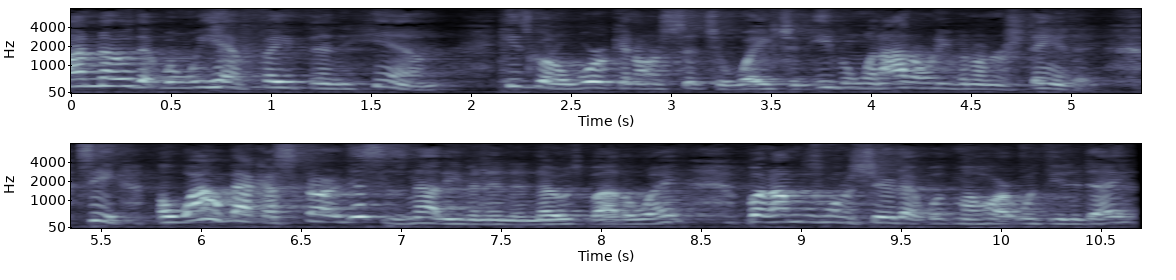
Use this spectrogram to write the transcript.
I know that when we have faith in him, He's going to work in our situation, even when I don't even understand it. See, a while back I started, this is not even in the notes, by the way, but I'm just want to share that with my heart with you today.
